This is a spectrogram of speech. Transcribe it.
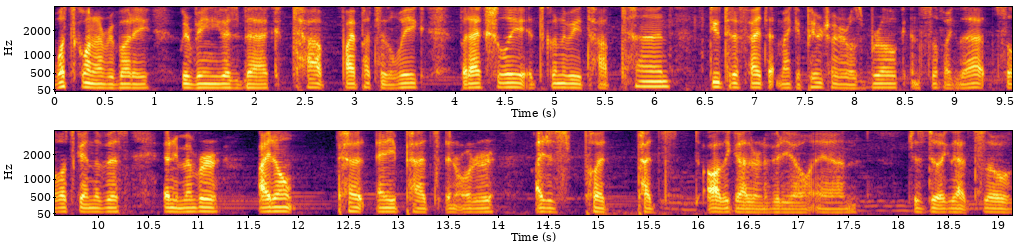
what's going on everybody? We're bringing you guys back top 5 pets of the week, but actually it's going to be top 10 due to the fact that my computer charger was broke and stuff like that. So let's get into this. And remember, I don't put any pets in order. I just put pets all together in a video and just do like that. So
